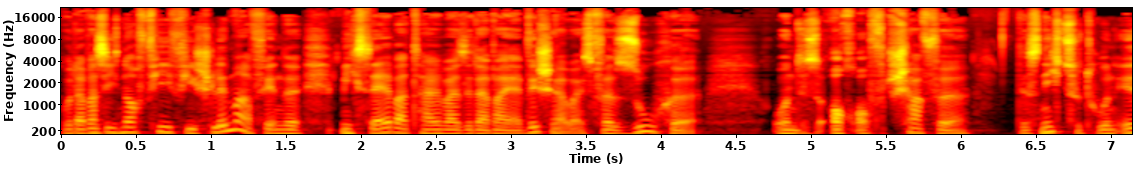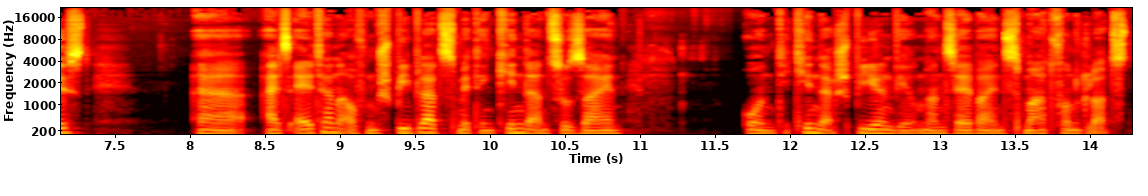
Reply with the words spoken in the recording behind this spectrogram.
Oder was ich noch viel, viel schlimmer finde, mich selber teilweise dabei erwische, aber es versuche und es auch oft schaffe, das nicht zu tun, ist, äh, als Eltern auf dem Spielplatz mit den Kindern zu sein und die Kinder spielen, während man selber ins Smartphone glotzt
